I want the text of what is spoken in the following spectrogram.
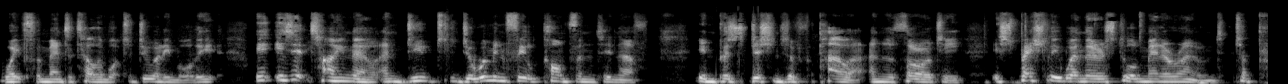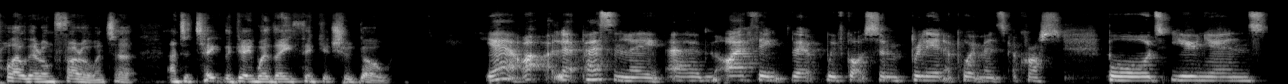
wait for men to tell them what to do anymore. They, is it time now? And do do women feel confident enough in positions of power and authority, especially when there are still men around to plough their own furrow and to and to take the game where they think it should go. Yeah, I, look, personally, um, I think that we've got some brilliant appointments across boards, unions,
